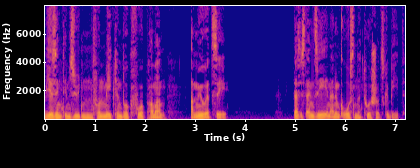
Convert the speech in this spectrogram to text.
Wir sind im Süden von Mecklenburg-Vorpommern, am Müritzsee. Das ist ein See in einem großen Naturschutzgebiet.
